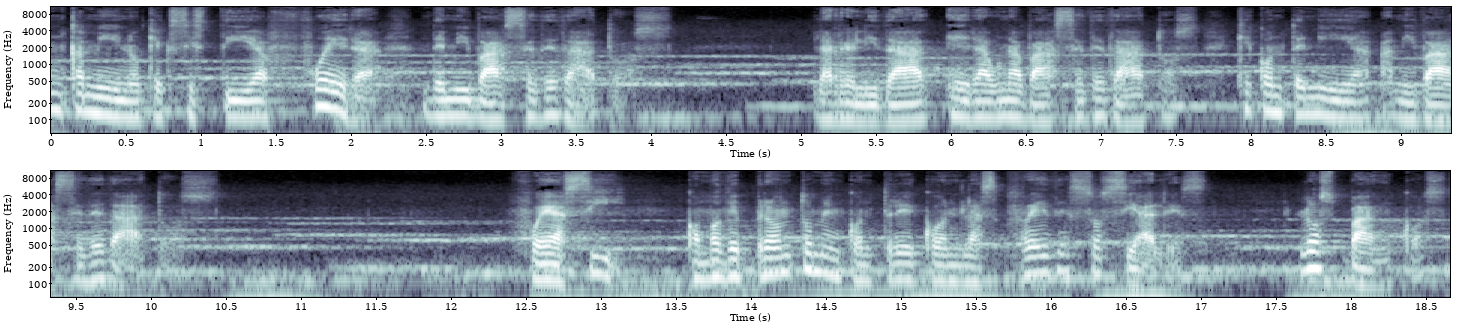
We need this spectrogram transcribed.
un camino que existía fuera de mi base de datos. La realidad era una base de datos que contenía a mi base de datos. Fue así como de pronto me encontré con las redes sociales, los bancos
